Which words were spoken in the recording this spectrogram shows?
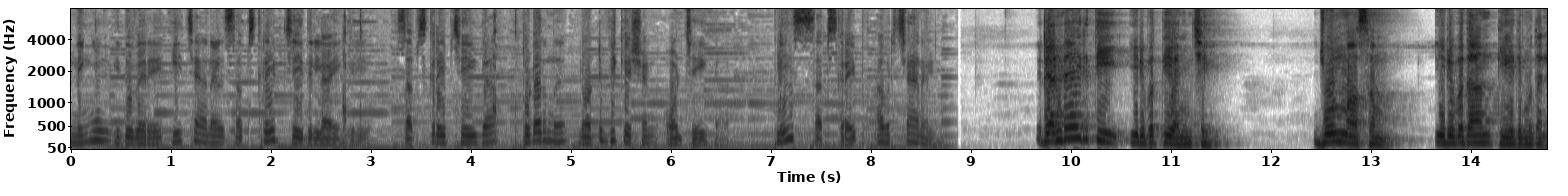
നിങ്ങൾ ഇതുവരെ ഈ ചാനൽ സബ്സ്ക്രൈബ് ചെയ്തില്ല എങ്കിൽ സബ്സ്ക്രൈബ് ചെയ്യുക തുടർന്ന് നോട്ടിഫിക്കേഷൻ ഓൺ ചെയ്യുക. പ്ലീസ് സബ്സ്ക്രൈബ് അവർ ചാനൽ രണ്ടായിരത്തി ഇരുപത്തി അഞ്ച് ജൂൺ മാസം ഇരുപതാം തീയതി മുതൽ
